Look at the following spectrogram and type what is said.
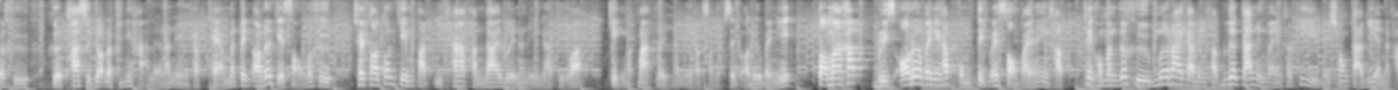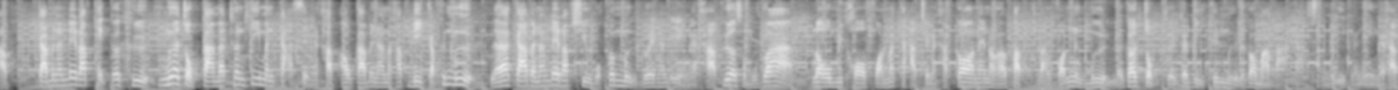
ก็คือเกิดท่าสุดยอดอภินิหารแล้วนั่นเองครับแถมมันเป็นออเดอร์เกต2ก็คือใช้ตอนต้นเกมปัดอีก 5,000 ได้ด้วยนั่นเองครับถือว่าเก่งมากๆเลยนั่นเองครับสำหรับเซตออเดอร์ใบนี้ ต่อมาครับ Blitz Order ใบนี้ครับผมติดไว้2ใบนั่นเองครับเทคของมันก็คือเมื่อได้การเป็นครับเลือกการ์ดหนึ่งใบครับที่อยู่ในช่องการเดียนนะครับการ์ดใบนั้นได้รับเทคก็คือเมื่อจบการแบทเทิลที่มันกาดเสร็จนะครับเอาการ์ดใบนั้นนะครับดีกับขึ้นมือ แล้วการ์ดใบนั้นได้รับชิลบวกเพิ่มหมื่นด้วยนั่นเองนะครับเพื่อสมมุติว่าเรามีคอฟอนต์มากาดใช่ไหมครับก็แน่นอนครับปรับพลังฟอนต์หนึ่งหมื่นแล้วก็จบเทิร์นก็ดีขึ้นมือแล้วก็มาปากกาดซ้ำได้อีกนั่นเองนะครับ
